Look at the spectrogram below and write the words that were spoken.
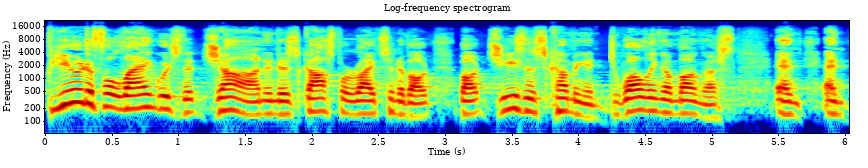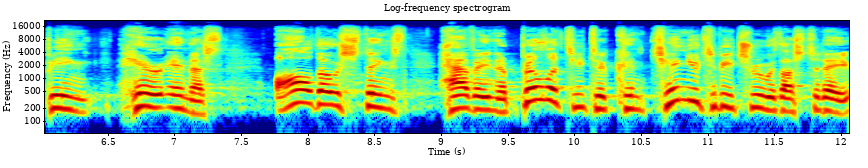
beautiful language that John in his gospel writes in about, about Jesus coming and dwelling among us and, and being here in us, all those things have an ability to continue to be true with us today,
